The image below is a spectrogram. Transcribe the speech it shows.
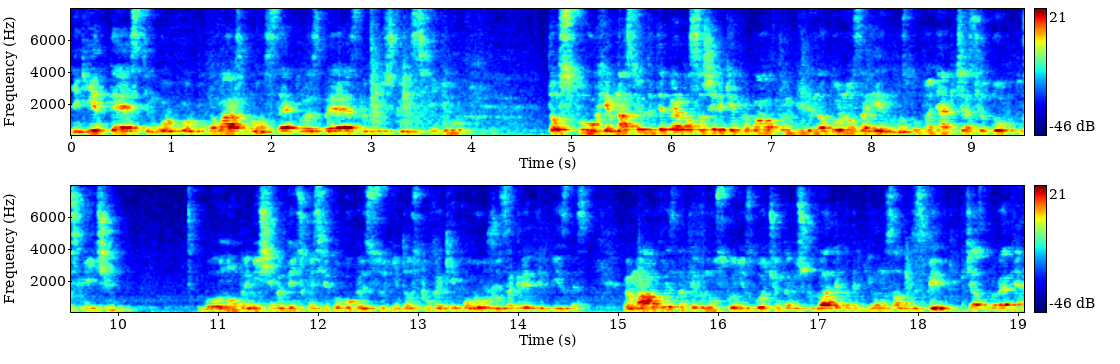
який є тестем повноважного сектору СБС Бердичської Та Товстухи. Внаслідок ДТП пасажир, який прибав автомобілі надольно загинув. Наступного дня під час його допиту слідчим в одному приміщенні Бердичського світу був присутній товстух, який погрожував закрити бізнес, вимагав визнати вину скоєння злочину та відшкодувати потерпілому завдані збитки. Під час проведення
